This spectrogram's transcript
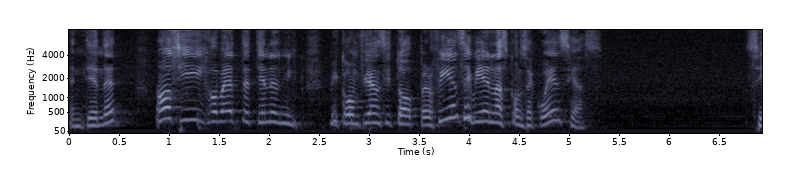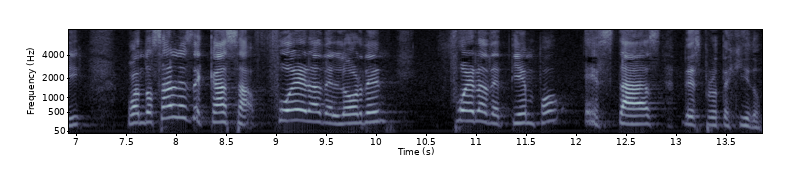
¿Entienden? No, sí, hijo, vete, tienes mi, mi confianza y todo, pero fíjense bien las consecuencias. ¿Sí? Cuando sales de casa fuera del orden, fuera de tiempo, estás desprotegido.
